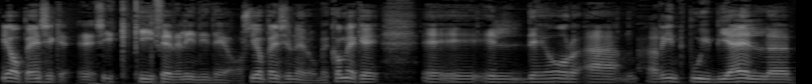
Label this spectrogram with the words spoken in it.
Io penso che eh, sì, chi Fevelini Deos, io penso una roba, come che eh, il Deor ha rint biel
